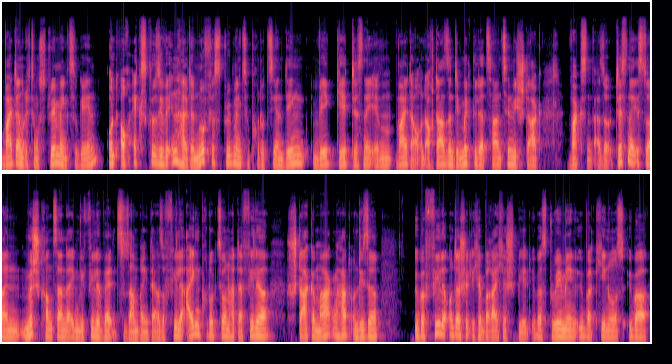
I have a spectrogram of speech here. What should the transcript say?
weiter in Richtung Streaming zu gehen und auch exklusive Inhalte nur für Streaming zu produzieren, den Weg geht Disney eben weiter. Und auch da sind die Mitgliederzahlen ziemlich stark wachsend. Also Disney ist so ein Mischkonzern, der irgendwie viele Welten zusammenbringt, der also viele Eigenproduktionen hat, der viele starke Marken hat und diese über viele unterschiedliche Bereiche spielt. Über Streaming, über Kinos, über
